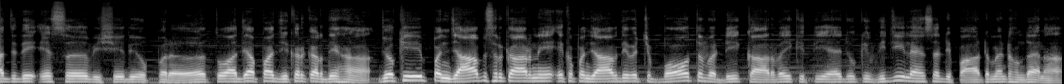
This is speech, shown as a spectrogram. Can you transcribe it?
ਅੱਜ ਦੇ ਇਸ ਵਿਸ਼ੇ ਦੇ ਉੱਪਰ। ਤੋਂ ਅੱਜ ਆਪਾਂ ਜ਼ਿਕਰ ਕਰਦੇ ਹਾਂ, ਜੋ ਕਿ ਪੰਜਾਬ ਸਰਕਾਰ ਨੇ ਇੱਕ ਪੰਜਾਬ ਦੇ ਵਿੱਚ ਬਹੁਤ ਵੱਡੀ ਕਾਰਵਾਈ ਕੀਤੀ ਹੈ, ਜੋ ਕਿ ਵਿਜੀਲੈਂਸ ਡਿਪਾਰਟਮੈਂਟ ਹੁੰਦਾ ਹੈ ਨਾ,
